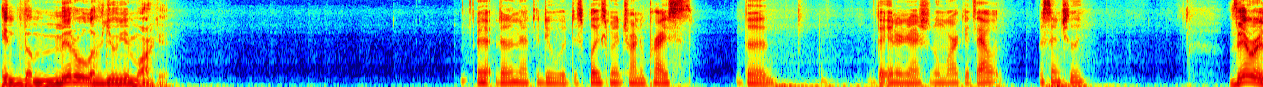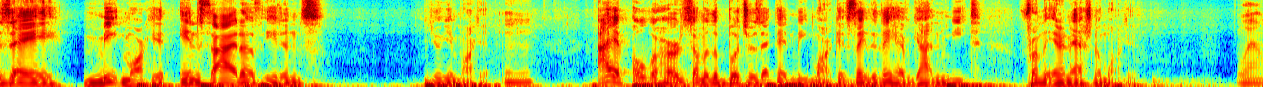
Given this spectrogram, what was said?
in the middle of Union Market? It doesn't have to do with displacement, trying to price the the international markets out, essentially. There is a meat market inside of Eden's Union Market. Mm-hmm. I have overheard some of the butchers at that meat market say that they have gotten meat from the international market. Wow.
